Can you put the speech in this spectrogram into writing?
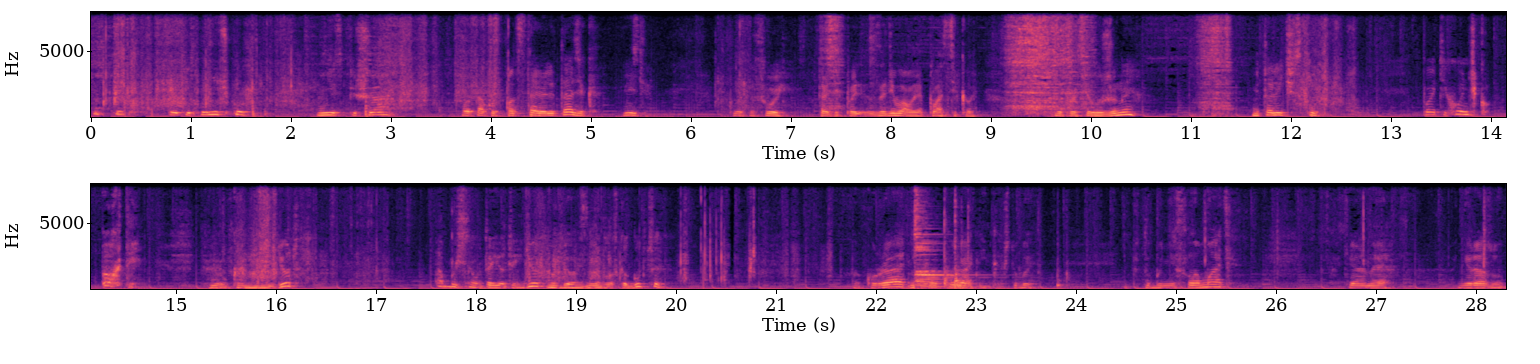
Потихонечку, не спеша, вот так вот подставили тазик, видите, какой-то свой тазик задевал я пластиковый, выпросил у жены металлический. Потихонечку, ах ты, руками не идет. Обычно у Toyota идет, мы возьмем плоскогубцы. Аккуратненько, аккуратненько, чтобы, чтобы не сломать. Хотя она ни разу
